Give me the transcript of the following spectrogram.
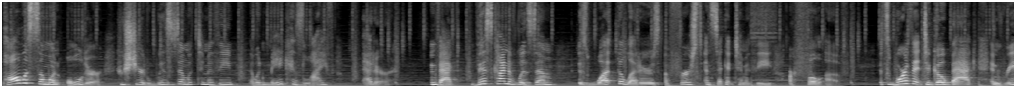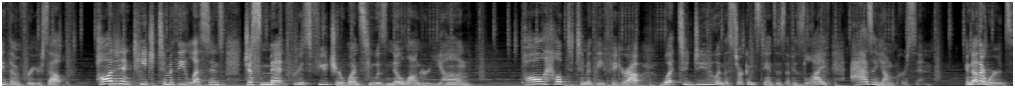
Paul was someone older who shared wisdom with Timothy that would make his life better. In fact, this kind of wisdom is what the letters of 1st and 2nd Timothy are full of. It's worth it to go back and read them for yourself. Paul didn't teach Timothy lessons just meant for his future once he was no longer young. Paul helped Timothy figure out what to do in the circumstances of his life as a young person. In other words,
